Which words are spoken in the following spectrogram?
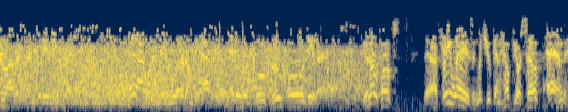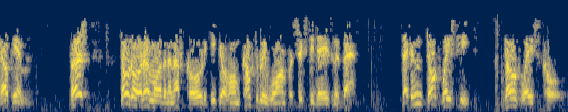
You, Roberts, and good evening, friends. Today I want to say a word on behalf of your neighborhood blue, coal dealer. You know, folks, there are three ways in which you can help yourself and help him. First, don't order more than enough coal to keep your home comfortably warm for 60 days in advance. Second, don't waste heat. Don't waste coal.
